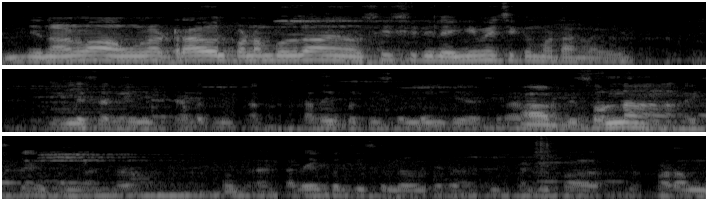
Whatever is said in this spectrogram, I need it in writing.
அஞ்சு நாளும் அவங்களாம் ட்ராவல் பண்ணும்போதுலாம் சிசிடியில் எங்கேயுமே சிக்க மாட்டாங்களா இல்லை சார் நீங்கள் கதை கதை பற்றி சொல்ல முடியாது சார். அது சொன்னால் எக்ஸ்பிளைன் பண்ணலாம் சார். கதையை பற்றி சொல்ல முடியாது கண்டிப்பாக படம்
